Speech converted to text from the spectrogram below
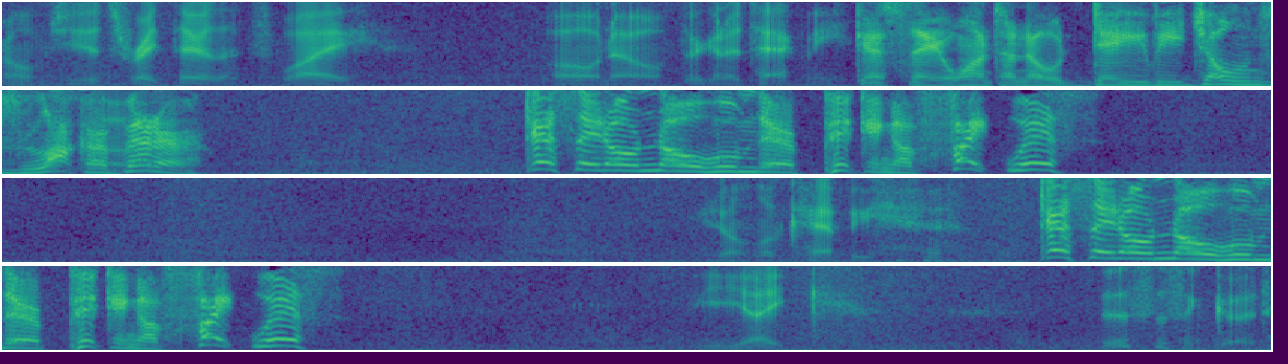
Oh, gee, it's right there. That's why. Oh no, they're gonna attack me. Guess they want to know Davy Jones' locker oh. better. Guess they don't know whom they're picking a fight with. You don't look happy. Guess they don't know whom they're picking a fight with. Yike. This isn't good.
